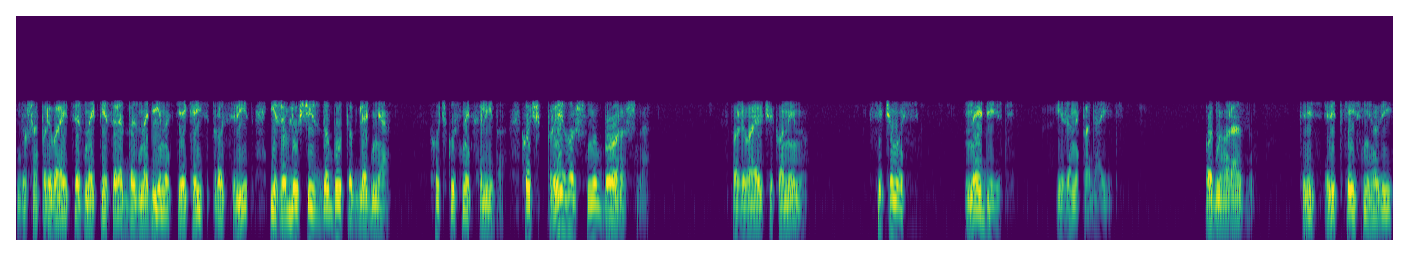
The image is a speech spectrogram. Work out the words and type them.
Душа поривається знайти серед безнадійності якийсь просвіт і живлющий здобуток для дня, хоч кусник хліба, хоч пригоршню борошна. Споживаючи конину, всі чомусь нидіють і занепадають. Одного разу крізь рідкий сніговій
